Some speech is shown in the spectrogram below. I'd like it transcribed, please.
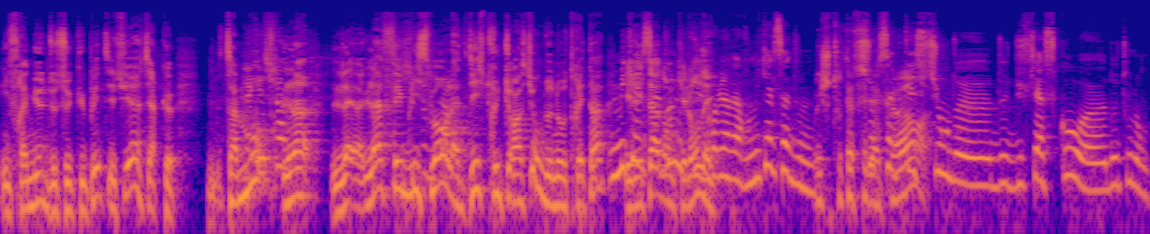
il ferait mieux de s'occuper de ces sujets. C'est-à-dire que ça montre la- l'affaiblissement, la déstructuration de notre État et l'État dans lequel on je est. reviens vers vous. Michael Sadoun. Oui, je suis tout à fait Sur cette question de- de- du fiasco euh, de Toulon.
